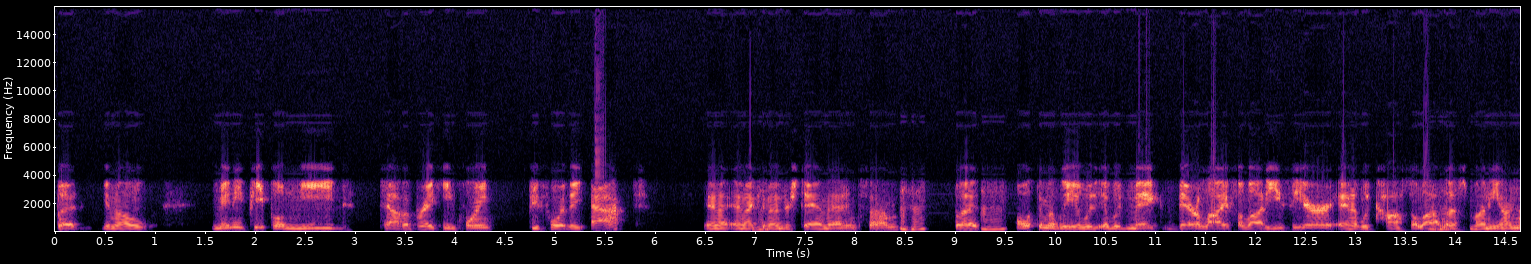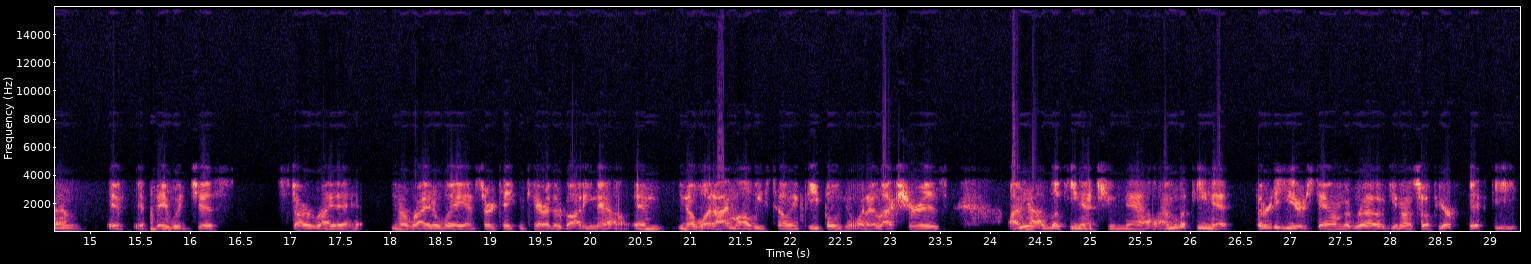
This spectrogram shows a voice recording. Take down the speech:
But, you know, many people need to have a breaking point before they act. And I, and I can understand that in some. Mhm. But Mhm. ultimately, it would it would make their life a lot easier, and it would cost a lot Mhm. less money on them if if they Mhm. would just start right ahead, you know, right away and start taking care of their body now. And you know what I'm always telling people when I lecture is, I'm not looking at you now. I'm looking at 30 years down the road. You know, so if you're 50,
